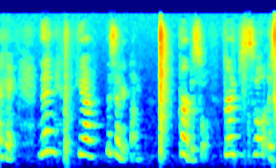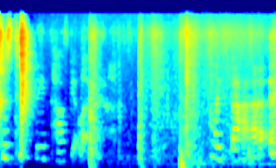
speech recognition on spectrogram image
Okay, then you have the second one. Is just to be popular. Like that.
